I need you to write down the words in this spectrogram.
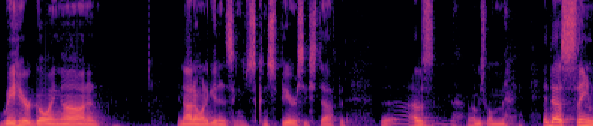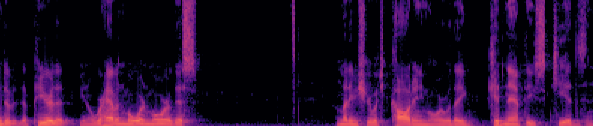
we hear going on, and, and I don't want to get into some conspiracy stuff, but uh, I was, I'm just going to, it does seem to appear that, you know, we're having more and more of this, I'm not even sure what you call it anymore, where they kidnap these kids and,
